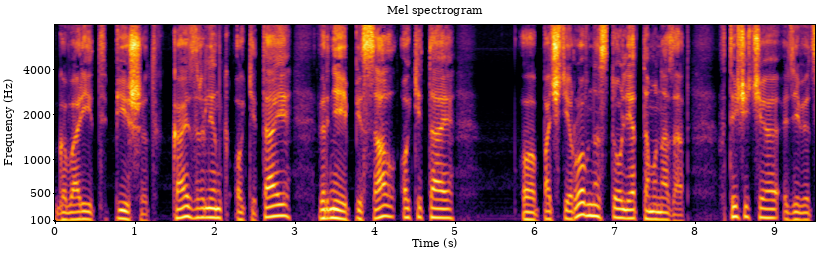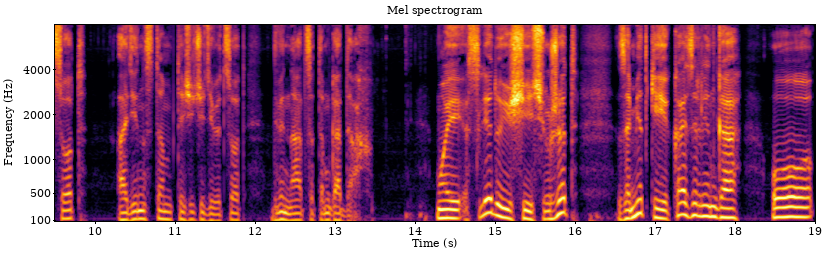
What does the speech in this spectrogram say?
говорит, пишет Кайзерлинг о Китае, вернее, писал о Китае – почти ровно сто лет тому назад, в 1911-1912 годах. Мой следующий сюжет – заметки Кайзерлинга о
